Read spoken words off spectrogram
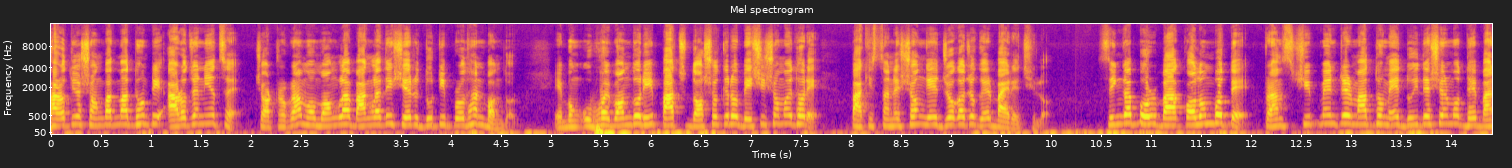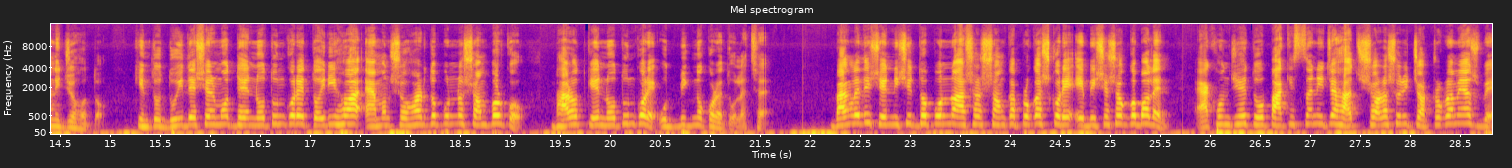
ভারতীয় সংবাদ মাধ্যমটি আরও জানিয়েছে, চট্টগ্রাম ও মংলা বাংলাদেশের দুটি প্রধান বন্দর এবং উভয় বন্দরই পাঁচ দশকেরও বেশি সময় ধরে পাকিস্তানের সঙ্গে যোগাযোগের বাইরে ছিল। সিঙ্গাপুর বা কলম্বোতে ট্রান্সশিপমেন্টের মাধ্যমে দুই দেশের মধ্যে বাণিজ্য হতো। কিন্তু দুই দেশের মধ্যে নতুন করে তৈরি হওয়া এমন সৌহার্দ্যপূর্ণ সম্পর্ক ভারতকে নতুন করে উদ্বিগ্ন করে তুলেছে। বাংলাদেশে নিষিদ্ধ পণ্য আসার শঙ্কা প্রকাশ করে এ বিশেষজ্ঞ বলেন, এখন যেহেতু পাকিস্তানি জাহাজ সরাসরি চট্টগ্রামে আসবে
